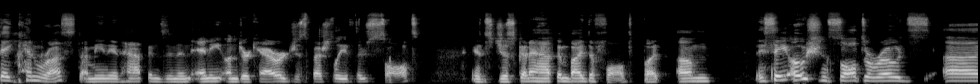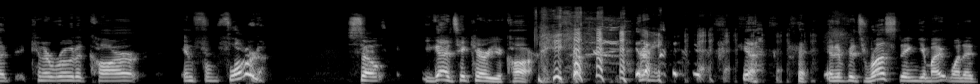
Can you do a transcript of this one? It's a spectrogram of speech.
they can rust. I mean it happens in an, any undercarriage, especially if there's salt. It's just going to happen by default. But um, they say ocean salt erodes uh, can erode a car in from Florida. So you got to take care of your car. right yeah, and if it's rusting, you might want to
